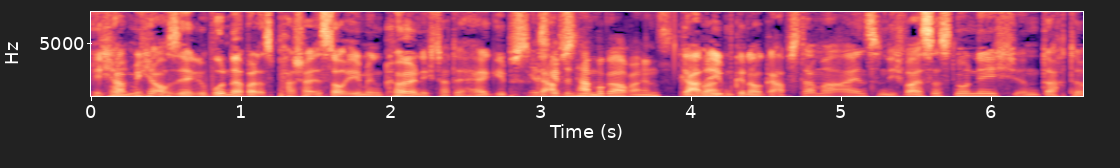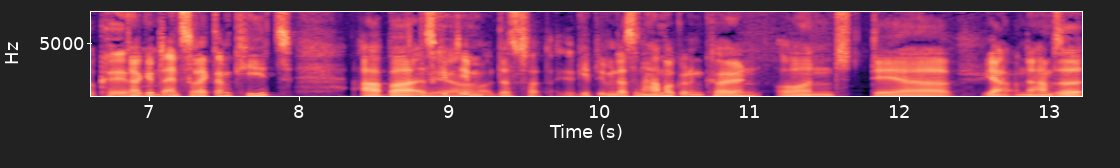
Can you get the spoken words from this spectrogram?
Ich habe mich auch sehr gewundert, weil das Pascha ist doch eben in Köln. Ich dachte, hä, gibt's, Es gibt gab's, in Hamburg auch eins. gab eben, genau, gab's da mal eins und ich weiß das nur nicht und dachte, okay. Da gibt hm, eins direkt am Kiez, aber es gibt Ja. eben, das hat, gibt eben das in Hamburg und in Köln und der, ja, und da haben sie,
